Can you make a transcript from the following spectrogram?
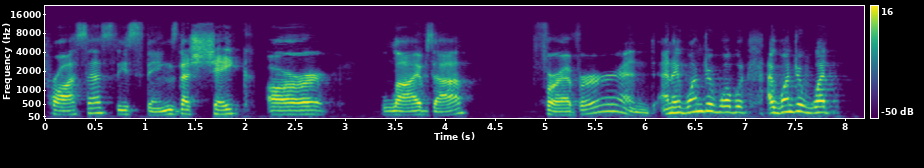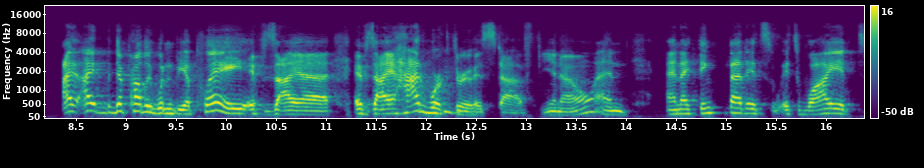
process these things that shake our lives up forever. And, and I wonder what would, I wonder what, I, I, there probably wouldn't be a play if Zaya, if Zaya had worked through his stuff, you know, and, and I think that it's, it's why it,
